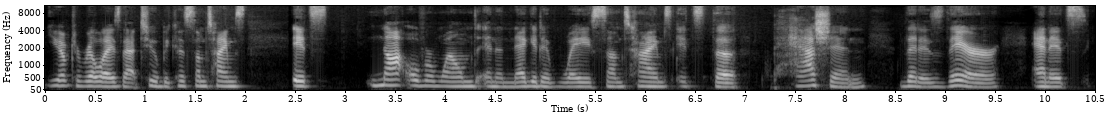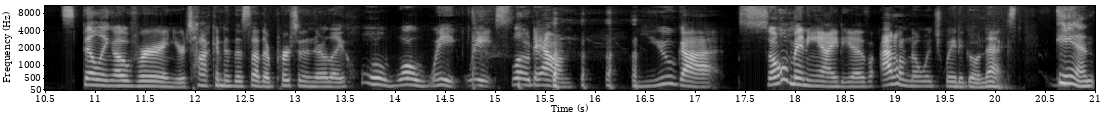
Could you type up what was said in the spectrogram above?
you have to realize that too because sometimes it's not overwhelmed in a negative way sometimes it's the passion that is there and it's spilling over and you're talking to this other person and they're like whoa whoa wait wait slow down you got so many ideas i don't know which way to go next And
